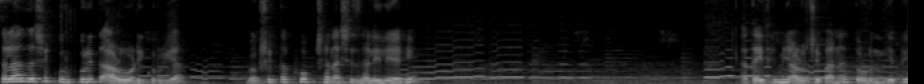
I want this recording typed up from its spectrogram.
चला जशी कुरकुरीत आळूवडी करूया. बघू शकता खूप छान अशी झालेली आहे. आता इथे मी आळूची पानं तोडून घेते.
